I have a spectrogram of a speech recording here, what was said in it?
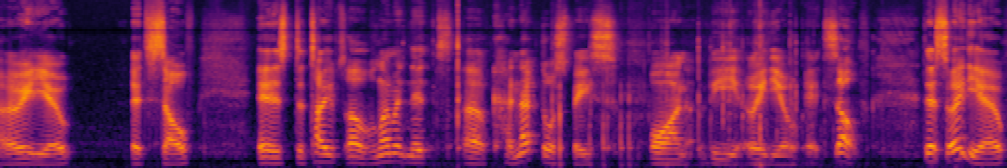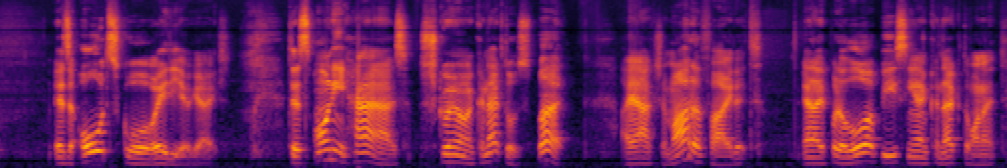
radio itself is the types of limited uh, connector space on the radio itself. This radio is an old school radio, guys. This only has screw-on connectors, but I actually modified it and I put a little BCN connector on it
